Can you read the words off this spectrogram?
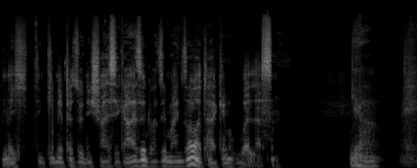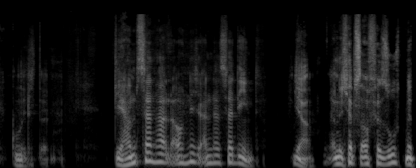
Nicht, die, mir persönlich scheißegal sind, weil sie meinen Sauerteig in Ruhe lassen. ja, gut. Nicht, äh, Die haben es dann halt auch nicht anders verdient. Ja, und ich habe es auch versucht mit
